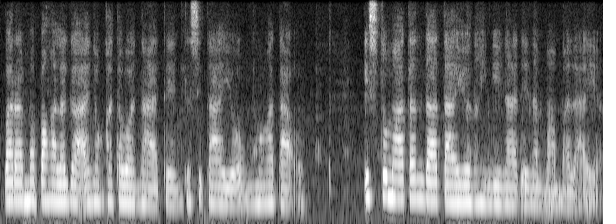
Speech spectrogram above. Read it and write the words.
para mapangalagaan yung katawan natin kasi tayong mga tao is tumatanda tayo na hindi natin namamalayan.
